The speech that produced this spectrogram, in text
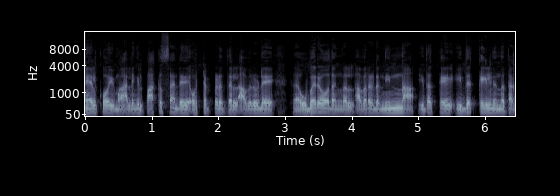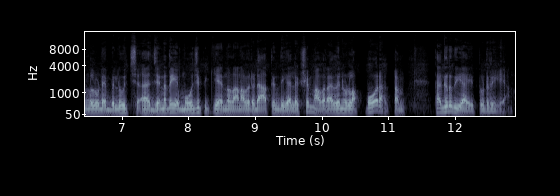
മേൽക്കോയ്മ അല്ലെങ്കിൽ പാകിസ്ഥാന്റെ ഒറ്റപ്പെടുത്തൽ അവരുടെ ഉപരോധങ്ങൾ അവരുടെ നിന്ന ഇതൊക്കെ ഇതൊക്കെയിൽ നിന്ന് തങ്ങളുടെ ബലൂച്ച് ജനതയെ മോചിപ്പിക്കുക എന്നതാണ് അവരുടെ ആത്യന്തിക ലക്ഷ്യം. അവർ അതിനുള്ള പോരാട്ടം തകൃതിയായി തുടരുകയാണ്.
